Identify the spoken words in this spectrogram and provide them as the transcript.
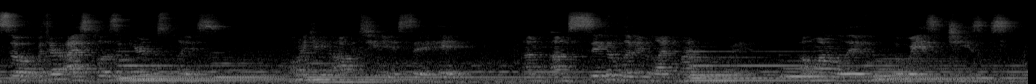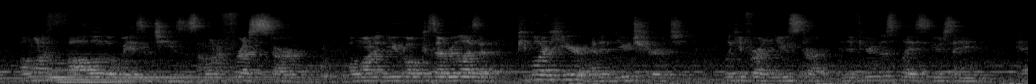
So, with our eyes closed, if you're in this place, I want to give you an opportunity to say, hey, I'm, I'm sick of living life my own way. I want to live the ways of Jesus. I want to follow the ways of Jesus. I want a fresh start. I want a new hope because I realize that people are here at a new church looking for a new start. And if you're in this place and you're saying, hey,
